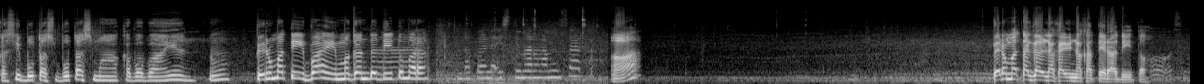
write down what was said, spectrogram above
Kasi butas-butas mga kababayan. No? Pero matibay. Maganda dito. Mara. Naka na-estimar namin, sir. Ha? Pero matagal na kayo nakatira dito. Oo, sir.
